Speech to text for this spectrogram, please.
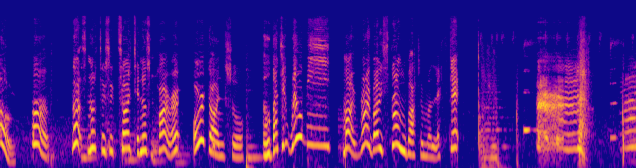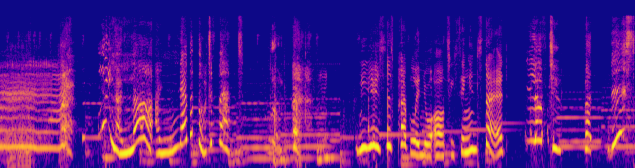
Oh, Oh, that's not as exciting as a pirate or a dinosaur. Oh, but it will be. My Robo Strong button will lift it. Ooh la la, I never thought of that. Can you use this pebble in your arty thing instead? Love to, but this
